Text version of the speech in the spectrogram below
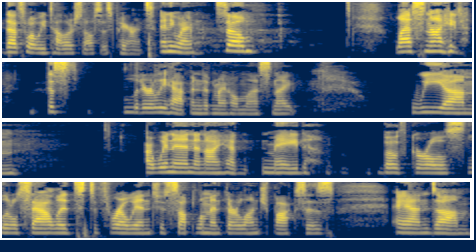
That's what we tell ourselves as parents. Anyway, so last night, this literally happened in my home last night. We, um, I went in and I had made both girls little salads to throw in to supplement their lunch boxes. And um,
